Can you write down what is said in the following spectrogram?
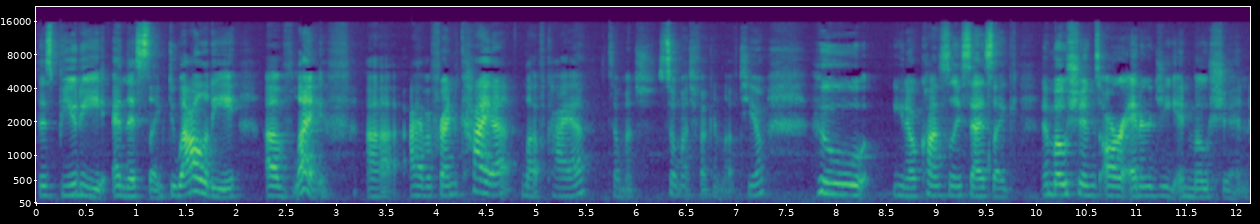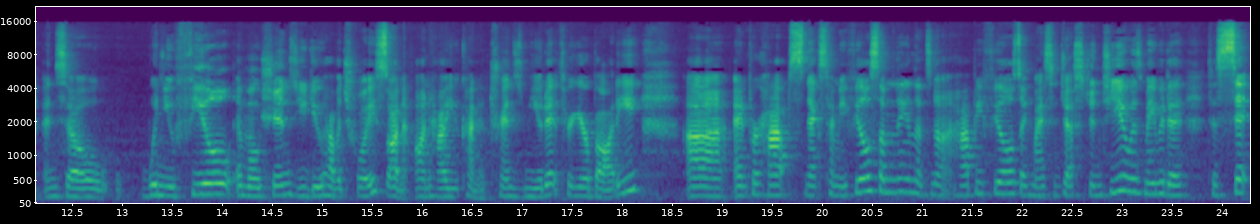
this beauty and this like duality of life. Uh, I have a friend Kaya, love Kaya, so much so much fucking love to you, who you know constantly says like emotions are energy in motion, and so when you feel emotions, you do have a choice on on how you kind of transmute it through your body. Uh, and perhaps next time you feel something that's not happy feels, like my suggestion to you is maybe to to sit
